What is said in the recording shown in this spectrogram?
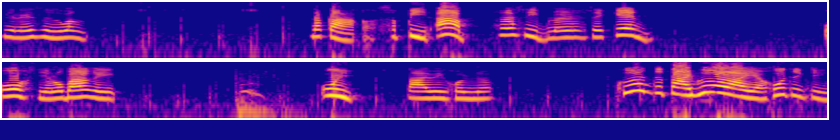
มีอะไรซื้อบ้าง หน้ากากอะสปีดอัพห้าสิบนะเซเกนโอ้ เสียโลบ้างอีก อุ้ย ตายไปคนละเพื่อนจะตายเพื่ออะไรอะโคตรจริง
